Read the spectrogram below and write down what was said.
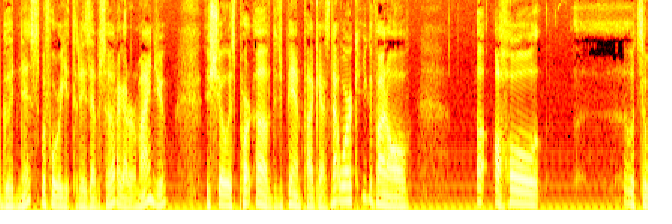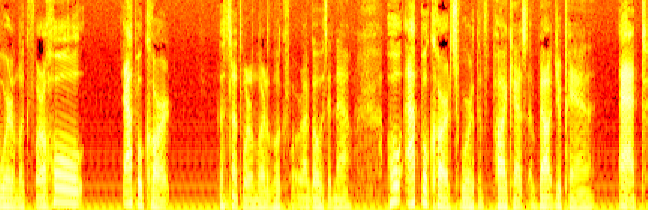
Goodness. Before we get to today's episode, I got to remind you this show is part of the Japan Podcast Network. You can find all a, a whole uh, what's the word I'm looking for? A whole apple cart. That's not the word I'm looking for, but I'll go with it now. A whole apple cart's worth of podcasts about Japan at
